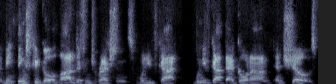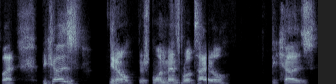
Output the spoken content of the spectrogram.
I mean, things could go a lot of different directions when you've got when you've got that going on and shows. But because you know, there's one men's world title, because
